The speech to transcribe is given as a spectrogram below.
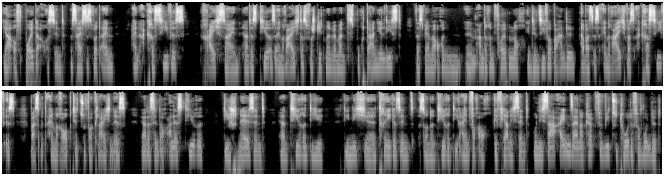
ja auf Beute aus sind. Das heißt, es wird ein, ein aggressives, Reich sein. Ja, das Tier ist ein Reich, das versteht man, wenn man das Buch Daniel liest. Das werden wir auch in, in anderen Folgen noch intensiver behandeln. Aber es ist ein Reich, was aggressiv ist, was mit einem Raubtier zu vergleichen ist. Ja, das sind auch alles Tiere, die schnell sind. Ja, Tiere, die die nicht äh, träge sind, sondern Tiere, die einfach auch gefährlich sind. Und ich sah einen seiner Köpfe wie zu Tode verwundet,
